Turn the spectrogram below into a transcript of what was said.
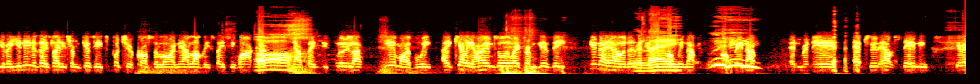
You know, you needed those ladies from Gizzy to put you across the line. Now, lovely Stacey Waaka, Oh. now Stacey Fluhler. Yeah, my boy. Hey, Kelly Holmes, all the way from Gizzy. You know how it is. Renee. Popping up, popping up, and Renee, absolute outstanding. You know,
